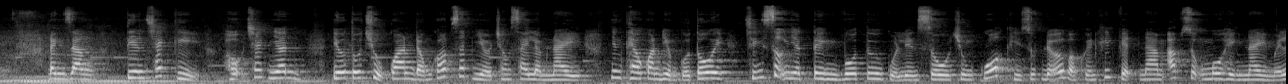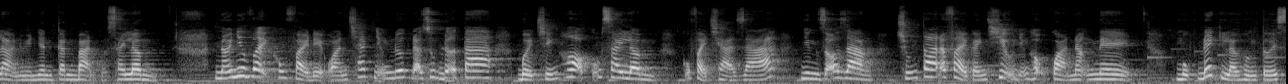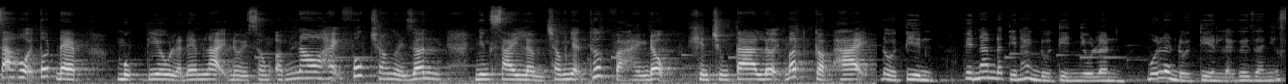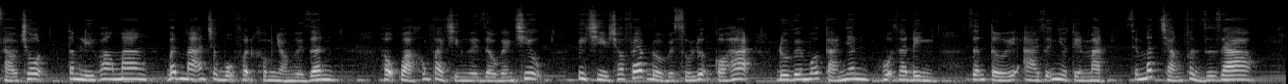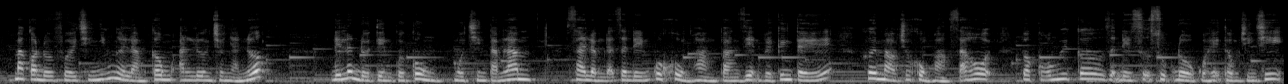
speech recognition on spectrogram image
đành rằng tiên trách kỷ, hậu trách nhân. Yếu tố chủ quan đóng góp rất nhiều trong sai lầm này, nhưng theo quan điểm của tôi, chính sự nhiệt tình vô tư của Liên Xô Trung Quốc khi giúp đỡ và khuyến khích Việt Nam áp dụng mô hình này mới là nguyên nhân căn bản của sai lầm. Nói như vậy không phải để oán trách những nước đã giúp đỡ ta, bởi chính họ cũng sai lầm, cũng phải trả giá, nhưng rõ ràng chúng ta đã phải gánh chịu những hậu quả nặng nề. Mục đích là hướng tới xã hội tốt đẹp, Mục tiêu là đem lại đời sống ấm no, hạnh phúc cho người dân, nhưng sai lầm trong nhận thức và hành động khiến chúng ta lợi bất cập hại. Đổi tiền Việt Nam đã tiến hành đổi tiền nhiều lần, mỗi lần đổi tiền lại gây ra những xáo trộn, tâm lý hoang mang, bất mãn cho bộ phận không nhỏ người dân. Hậu quả không phải chỉ người giàu gánh chịu, vì chỉ cho phép đổi với số lượng có hạn đối với mỗi cá nhân, hộ gia đình, dẫn tới ai giữ nhiều tiền mặt sẽ mất trắng phần dư ra, mà còn đối với chính những người làm công ăn lương cho nhà nước – Đến lần đổi tiền cuối cùng 1985, sai lầm đã dẫn đến cuộc khủng hoảng toàn diện về kinh tế, khơi mào cho khủng hoảng xã hội và có nguy cơ dẫn đến sự sụp đổ của hệ thống chính trị.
